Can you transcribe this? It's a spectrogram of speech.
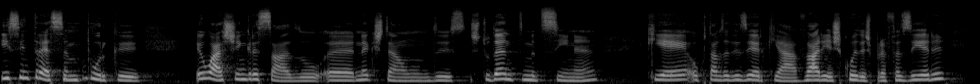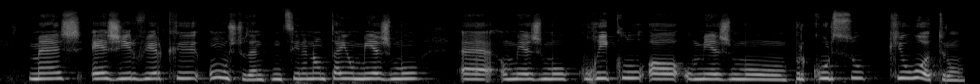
Isso interessa-me porque eu acho engraçado uh, na questão de estudante de medicina, que é o que estavas a dizer, que há várias coisas para fazer, mas é giro ver que um estudante de medicina não tem o mesmo, uh, o mesmo currículo ou o mesmo percurso que o outro.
